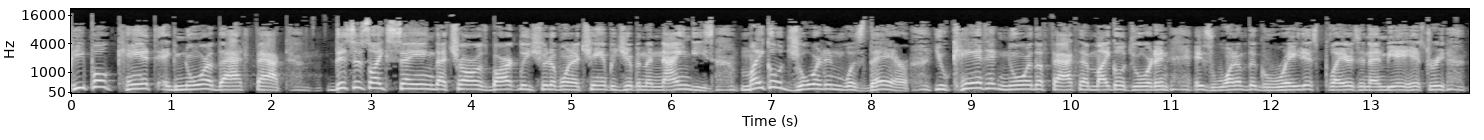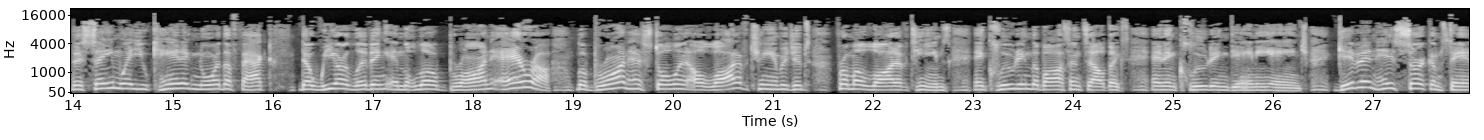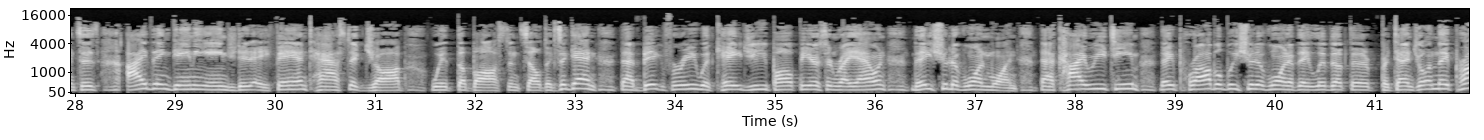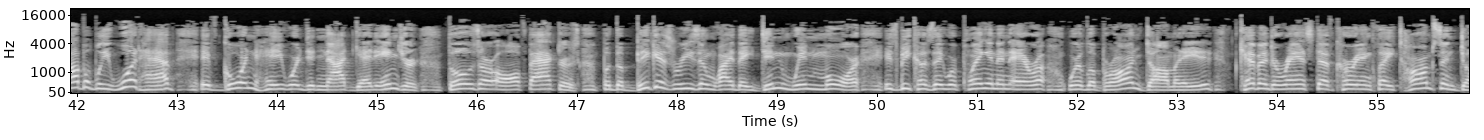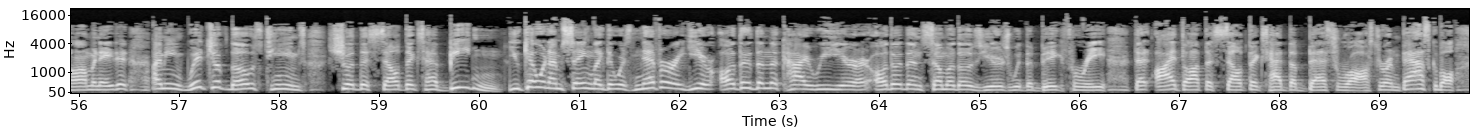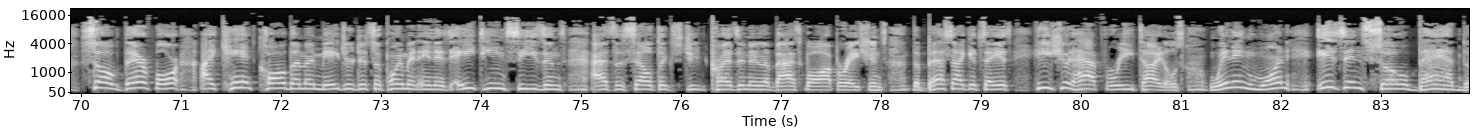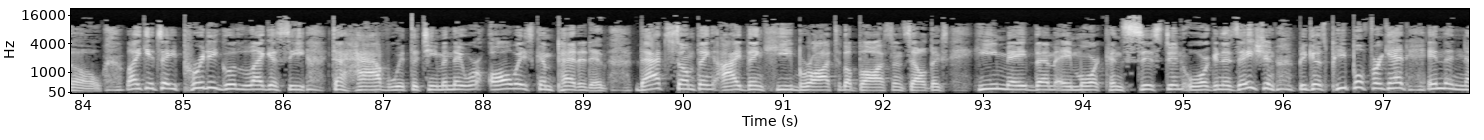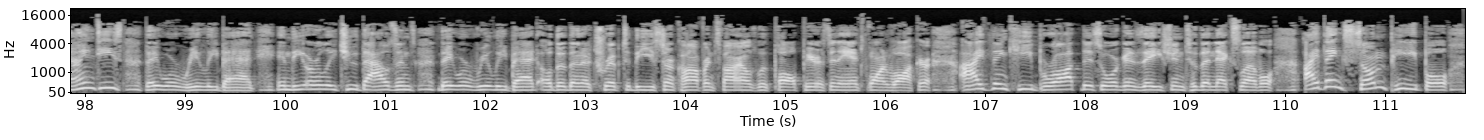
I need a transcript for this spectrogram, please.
people can't ignore that fact. This is like saying that Charles Barkley should have won a championship in the 90s. Michael Jordan was there. You can't ignore the fact that Michael Jordan is one of the greatest players in NBA history. The same way you can't ignore the fact that we are living in the LeBron era. LeBron has stolen a lot of championships from a lot of teams, including the Boston Celtics and including Danny Ainge. Given his circumstances, I think Danny Ainge did a fantastic job with the Boston Celtics. Again, that big three with KG, Paul Pierce, and Ray Allen, they should have won one. That Kyrie team, they probably should have won if they lived up to their potential, and they probably would have if Gordon Hayward did not get injured. Those are all factors. But the biggest reason why they didn't win more is because they were playing in an era where LeBron dominated, Kevin Durant, Steph Curry, and Klay Thompson dominated. I mean, which of those teams should the Celtics have beaten? You get what I'm saying? Like there was never a year other than the Kyrie year, other than some of those years with the big three that I thought the Celtics had the best roster in basketball. So therefore, I can't call them a major disappointment in his 18 seasons as the Celtics president of basketball operations. The best I could say is he should have three titles. Winning one isn't so bad though. Like it's a pretty good legacy to have with the team and they were always competitive. That's something I think he brought to the Boston Celtics. He made them a more consistent organization because people forget in the 90s they were really bad. In the early 2000s they were really bad other than a trip to the Eastern Conference Finals with Paul Pierce and Antoine Walker. I think he brought this organization to the next level. I think some people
